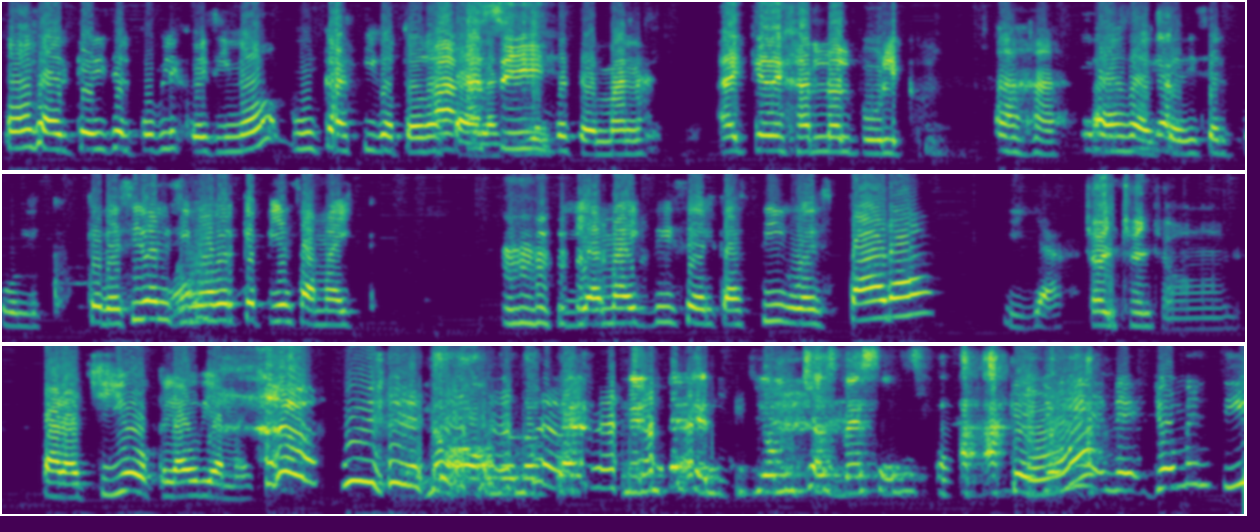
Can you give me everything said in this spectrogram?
Vamos a ver qué dice el público y si no, un castigo todo ah, la siguiente semana. Hay que dejarlo al público. Ajá, vamos a ver qué dice el público. Que decidan y si no, a ver qué piensa Mike. Y ya Mike dice el castigo es para y ya. Chon, chon, chon. Para Chio o Claudia Mike. No, no, no, me dice que mintió muchas veces. Que yo, mentí,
